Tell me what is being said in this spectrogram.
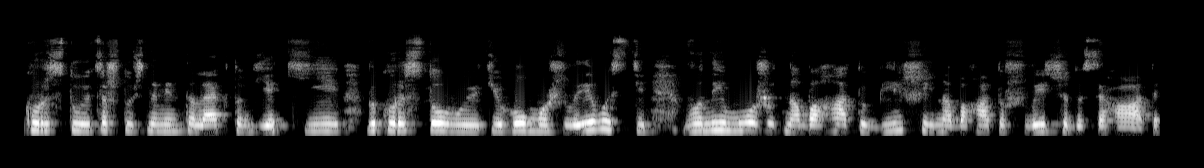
користуються штучним інтелектом, які використовують його можливості, вони можуть набагато більше і набагато швидше досягати.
